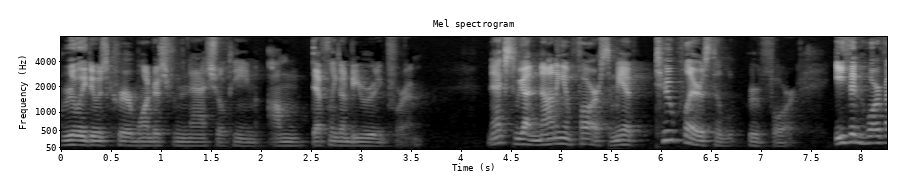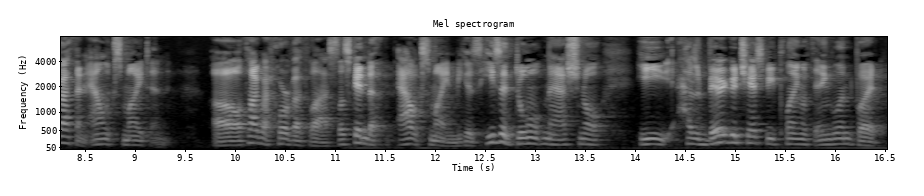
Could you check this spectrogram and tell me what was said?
really do his career wonders for the national team. I'm definitely going to be rooting for him. Next, we got Nottingham Forest, and we have two players to root for Ethan Horvath and Alex Mighten. Uh, I'll talk about Horvath last. Let's get into Alex Mighten because he's a dual national. He has a very good chance to be playing with England, but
